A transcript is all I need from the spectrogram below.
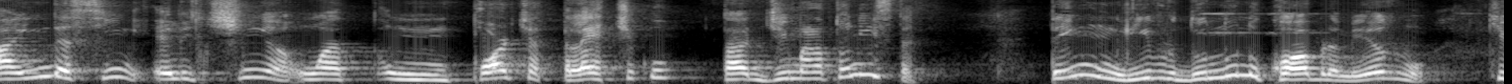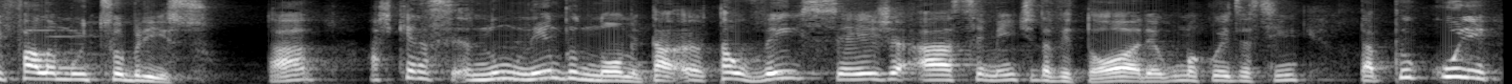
ainda assim ele tinha um, um porte atlético tá, de maratonista. Tem um livro do Nuno Cobra mesmo que fala muito sobre isso. Tá? Acho que era, não lembro o nome, tá? talvez seja a Semente da Vitória, alguma coisa assim. Tá? Procure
